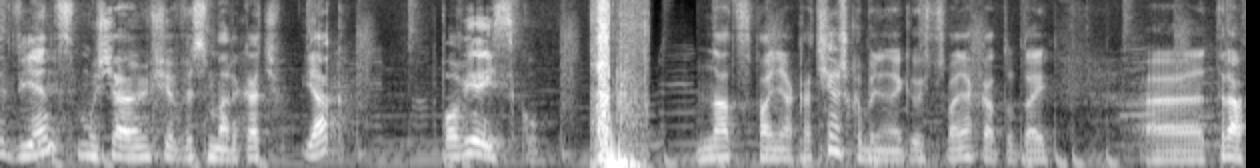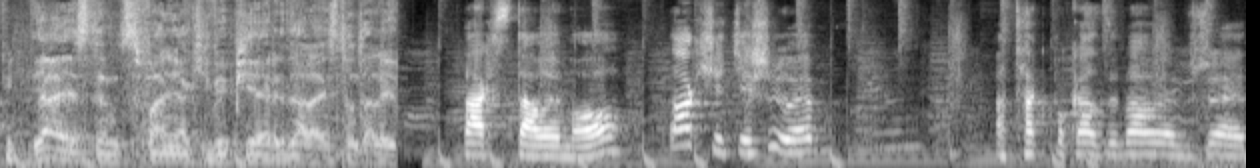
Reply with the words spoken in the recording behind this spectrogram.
Więc musiałem się wysmarkać, jak? Po wiejsku. Na cwaniaka. Ciężko będzie na jakiegoś cwaniaka tutaj e, trafić. Ja jestem cwaniak i wypierdalaj stąd dalej. Tak stałem, o. Tak się cieszyłem. A tak pokazywałem, że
